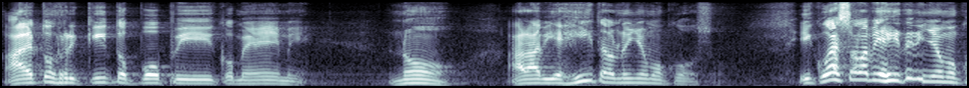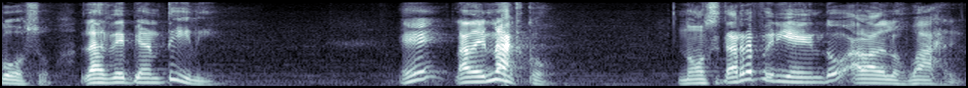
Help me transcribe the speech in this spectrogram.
a estos riquitos popi come M. No, a la viejita o niño mocoso. ¿Y cuáles son las viejitas y niños mocosos? Las de Piantini. ¿Eh? La de Nasco. No, se está refiriendo a la de los barrios.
